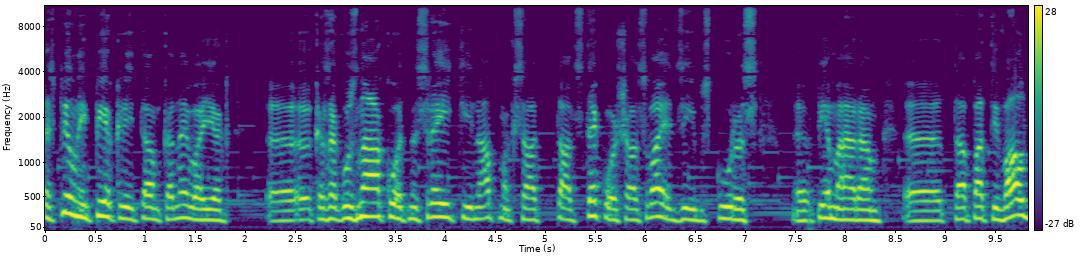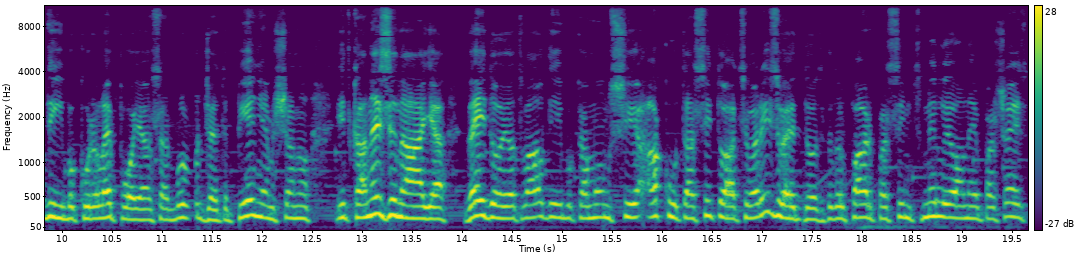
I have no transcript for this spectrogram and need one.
es pilnīgi piekrītu tam, ka nevajag kas saka, uz nākotnes rēķina apmaksāt tādas tekošās vajadzības, kuras Eh, piemēram, eh, tā pati valdība, kura lepojās ar budžeta pieņemšanu, it kā nezināja, veidojot valdību, ka mums šī akūtā situācija var izveidot, ka tur pāri par simts miljoniem pašreiz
